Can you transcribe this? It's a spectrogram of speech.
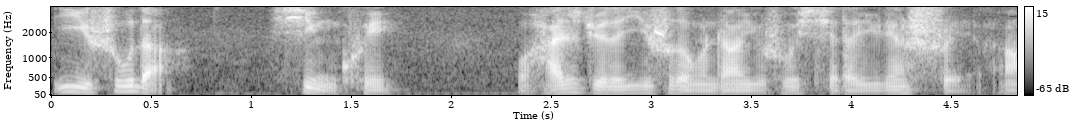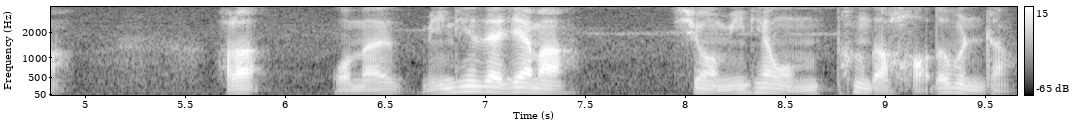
易书的，幸亏，我还是觉得易书的文章有时候写的有点水啊。好了，我们明天再见吧。希望明天我们碰到好的文章。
